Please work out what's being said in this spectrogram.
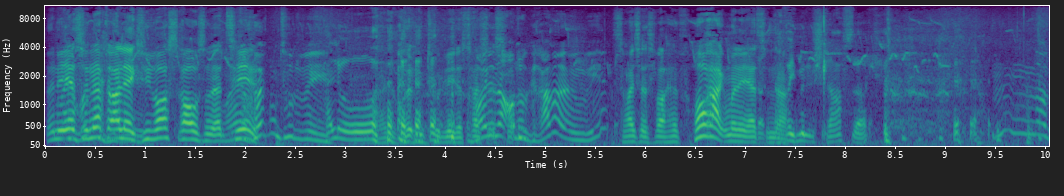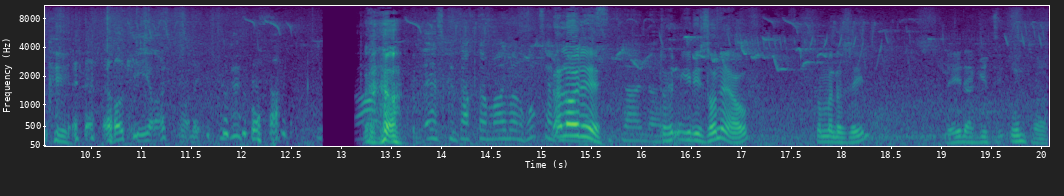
Deine erste Nacht, Alex, wie war's draußen? Mein Erzähl. Rücken tut weh. Hallo. Mein Rücken tut weh, das heißt, Heute es eine Autogramme irgendwie? das heißt, es war hervorragend, meine erste Darf Nacht. ich mit dem Schlafsack? Hm, okay. Okay, ja, ist vorne. Ah, erst gedacht, da mal mein Rucksack. Ja, Leute. da. Hinten geht die Sonne auf. Kann man das sehen? Nee, da geht sie unter.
